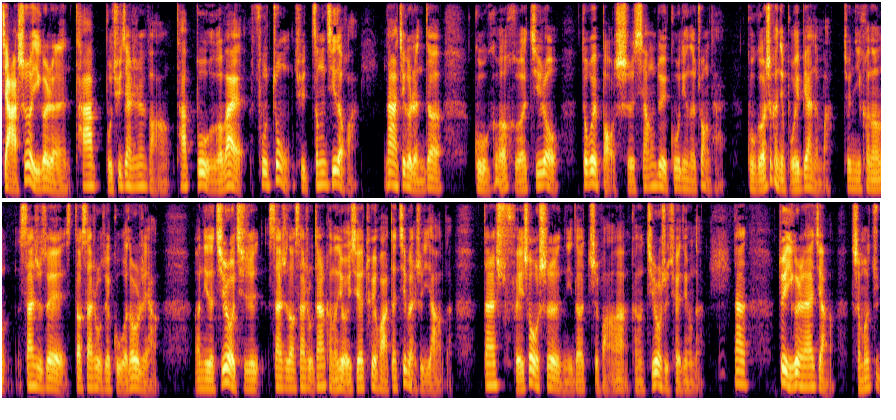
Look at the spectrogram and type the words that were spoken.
假设一个人他不去健身房，他不额外负重去增肌的话，那这个人的骨骼和肌肉都会保持相对固定的状态。骨骼是肯定不会变的嘛，就你可能三十岁到三十五岁，骨骼都是这样，啊，你的肌肉其实三十到三十五，但是可能有一些退化，但基本是一样的。但是肥瘦是你的脂肪啊，可能肌肉是确定的。那对一个人来讲，什么最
